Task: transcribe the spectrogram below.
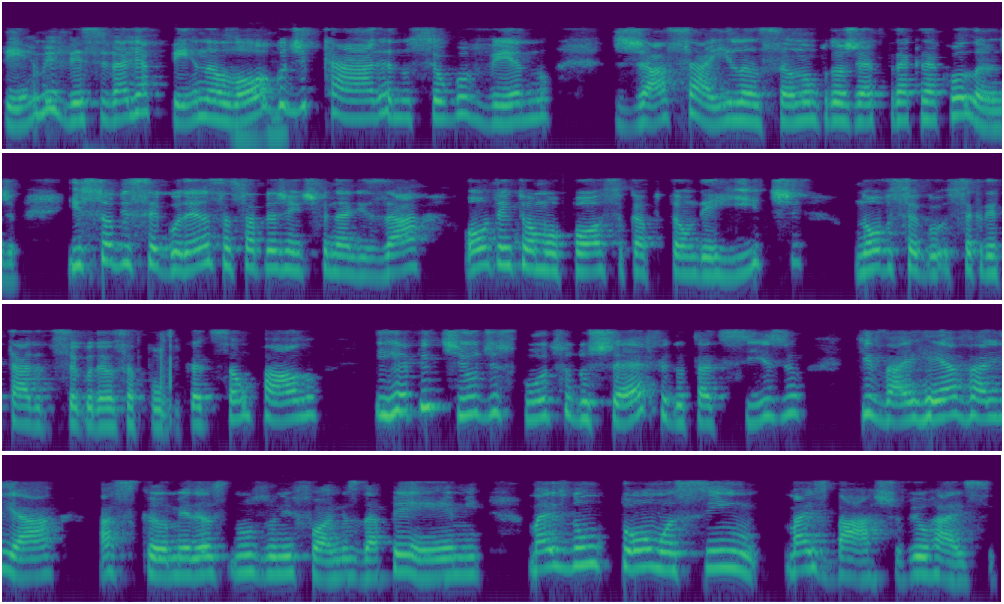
tema e ver se vale a pena, logo de cara, no seu governo, já sair lançando um projeto para a Cracolândia. E sobre segurança, só para a gente finalizar, ontem tomou posse o capitão Derrite, novo secretário de Segurança Pública de São Paulo, e repetiu o discurso do chefe do Tarcísio, que vai reavaliar as câmeras nos uniformes da PM, mas num tom assim mais baixo, viu, Raice?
